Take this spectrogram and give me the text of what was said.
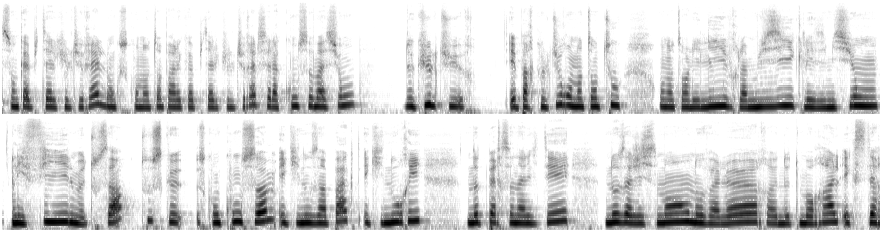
son capital culturel, donc ce qu'on entend par le capital culturel, c'est la consommation de culture. Et par culture, on entend tout. On entend les livres, la musique, les émissions, les films, tout ça. Tout ce qu'on ce qu'on consomme et qui nous impacte et qui nourrit notre personnalité, nos agissements, nos valeurs, euh, notre morale, etc.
